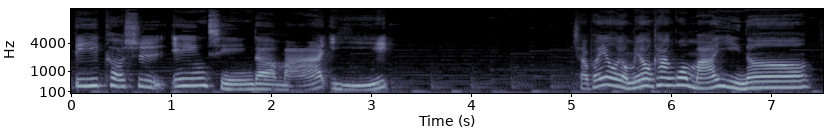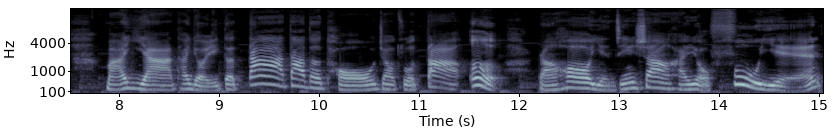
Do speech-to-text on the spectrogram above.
第一课是殷勤的蚂蚁。小朋友有没有看过蚂蚁呢？蚂蚁啊，它有一个大大的头，叫做大颚，然后眼睛上还有复眼。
